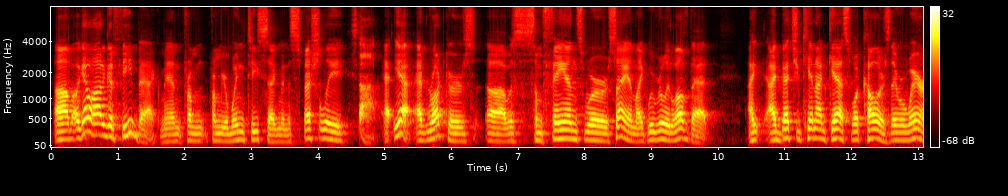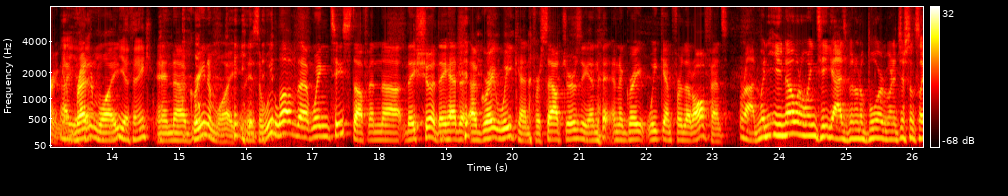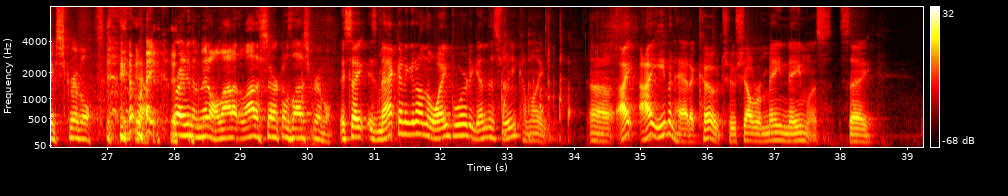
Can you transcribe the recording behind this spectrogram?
Um, I got a lot of good feedback, man, from from your wing tee segment, especially. stop At, yeah, at Rutgers, uh, was some fans were saying like, we really love that. I, I bet you cannot guess what colors they were wearing. You Red thi- and white. you think? And uh, green and white. They said, we love that wing tee stuff, and uh, they should. They had a, a great weekend for South Jersey and, and a great weekend for that offense. Rod, when you know when a wing tee guy's been on a board when it just looks like scribble, right, right in the middle, a lot of a lot of circles, a lot of scribble. They say, "Is Matt going to get on the whiteboard again this week?" I'm like, uh, I I even had a coach who shall remain nameless say,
